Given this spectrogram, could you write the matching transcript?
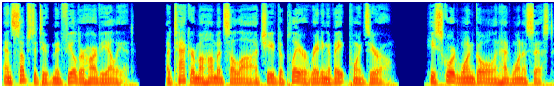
and substitute midfielder Harvey Elliott. Attacker Mohamed Salah achieved a player rating of 8.0. He scored one goal and had one assist.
